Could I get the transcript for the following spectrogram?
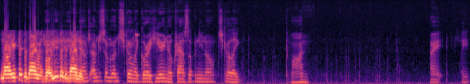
No, you took the diamonds, bro. No, You took the no, no, no, diamonds. I'm, just, I'm, just gonna like go right here, you know, craft something, you know. Just go like, come on. All right, wait.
